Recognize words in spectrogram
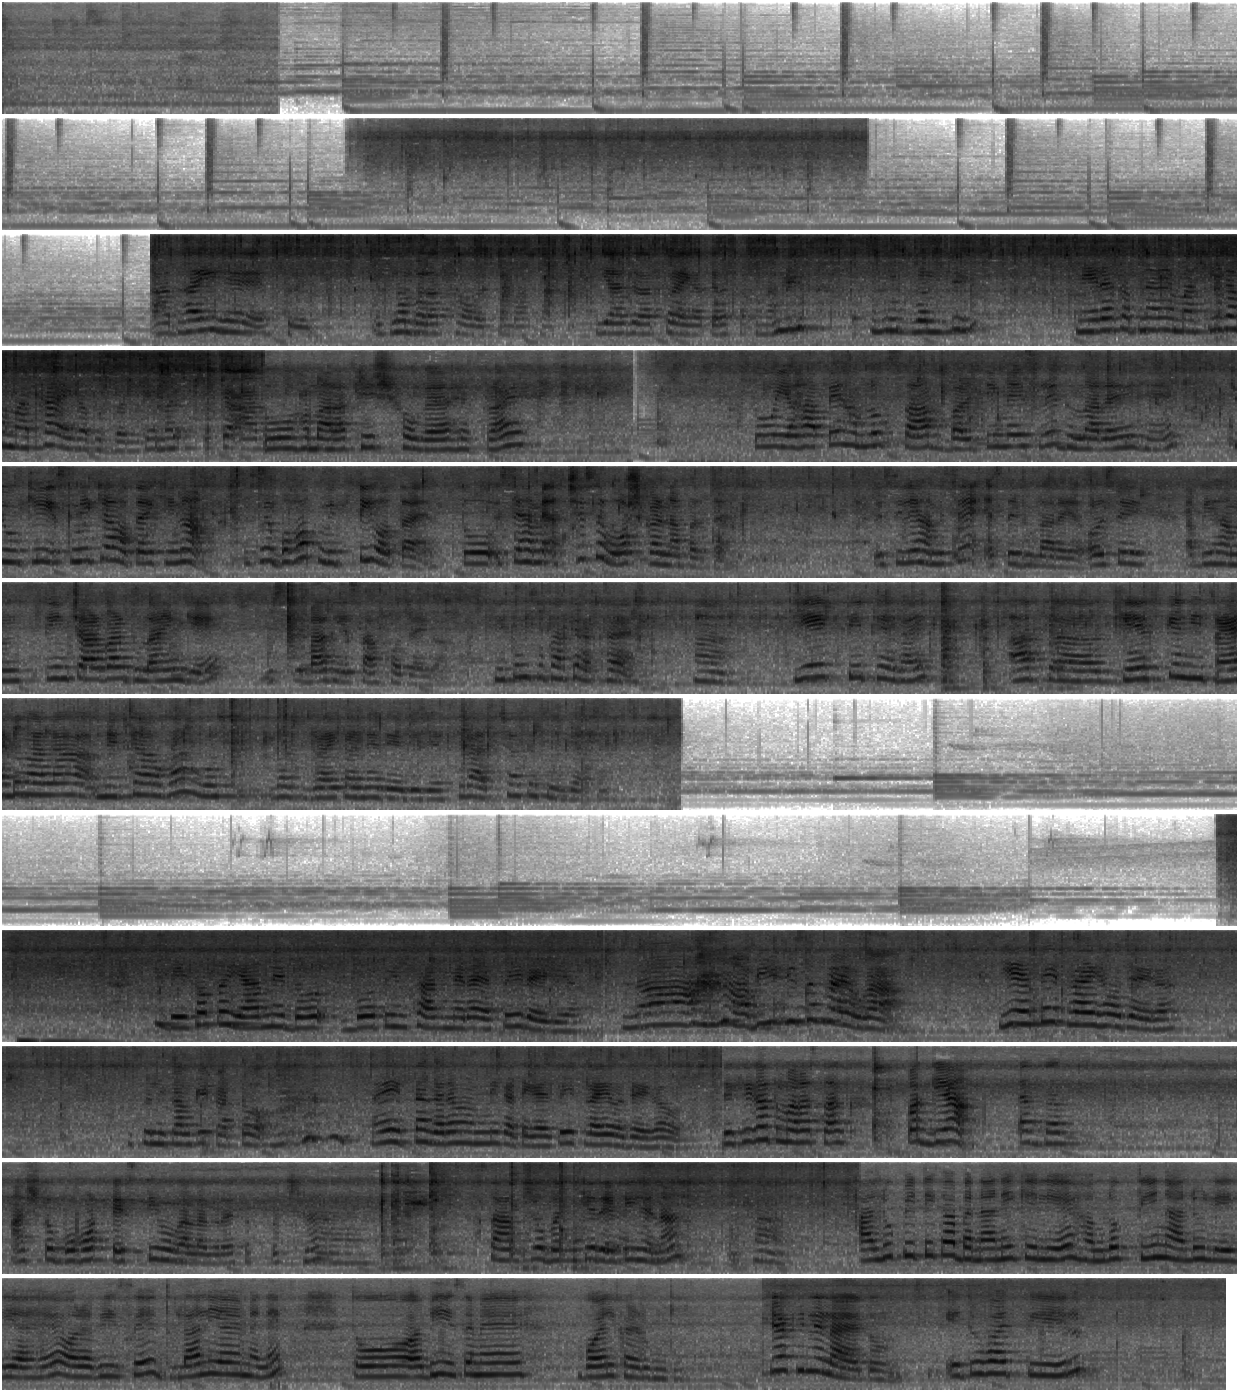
आधा ही है सिर्फ़ इतना बड़ा था और टमाटर ये आज रात को आएगा तेरा सपना में भूत बनती मेरा सपना है मछली का माथा आएगा बुत बन के। तो हमारा फ़िश हो गया है फ्राई तो यहाँ पे हम लोग साफ़ बाल्टी में इसलिए धुला रहे हैं क्योंकि इसमें क्या होता है कि ना इसमें बहुत मिट्टी होता है तो इसे हमें अच्छे से वॉश करना पड़ता है। तो इसीलिए हम इसे ऐसे धुला रहे हैं। और इसे अभी हम तीन चार बार धुलाएँगे उसके बाद ये साफ़ हो जाएगा। ये तुम सुखा के रखा है? हाँ। ये एक टिप है गाइस आप गैस के नीचे रेड वाला मिर्चा होगा, वो बस ड्राई करने दे दीजिए, पूरा अच्छा से सूख जाता है। देखो तो यार मैं दो दो तीन साग मेरा ऐसे ही रह गया। ला अभी ये फ्राई होगा? ये ऐसे ही फ्राई हो जाएगा। इसे निकाल के काटो। अरे इतना गर्म हम नहीं कटेगा ऐसे ही फ्राई हो जाएगा वो देखिएगा तुम्हारा साग पक गया। लगभग आज तो बहुत टेस्टी होगा लग रहा है सब कुछ ना? साग जो बन के रेडी है ना? हाँ। आलू पीटी का बनाने के लिए हम लोग तीन आलू ले लिया है और अभी इसे धुला लिया है मैंने। तो अभी इसे मैं बॉईल करूँगी। क्या के लिए लाए तुम? ये जो है तिल।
